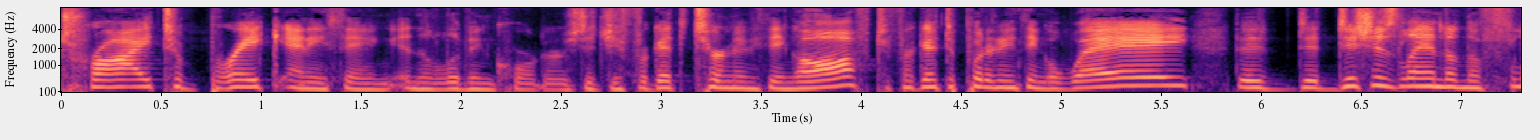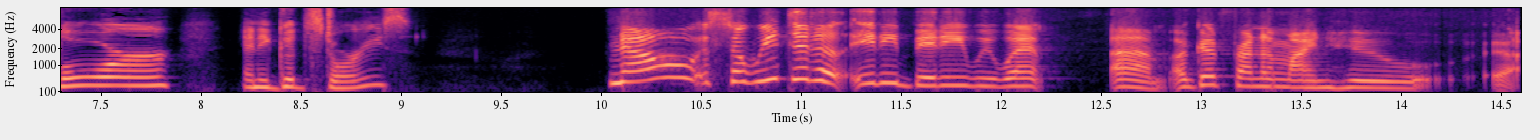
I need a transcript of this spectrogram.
try to break anything in the living quarters? Did you forget to turn anything off? To forget to put anything away? Did did dishes land on the floor? Any good stories? No, so we did a itty bitty. We went. Um, a good friend of mine who uh,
